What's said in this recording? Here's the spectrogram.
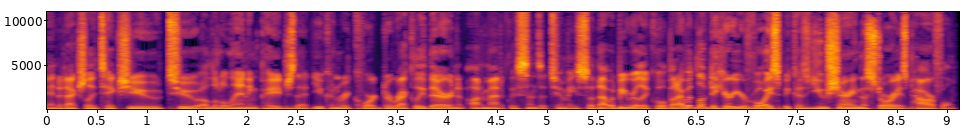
And it actually takes you to a little landing page that you can record directly there and it automatically sends it to me. So that would be really cool. But I would love to hear your voice because you sharing the story is powerful.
